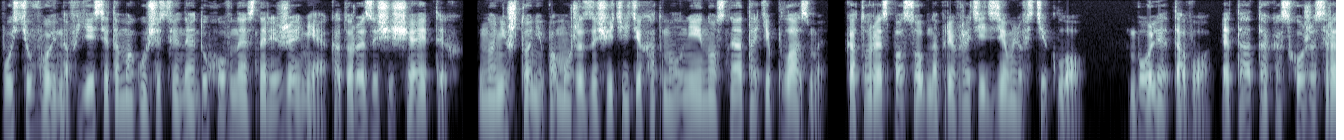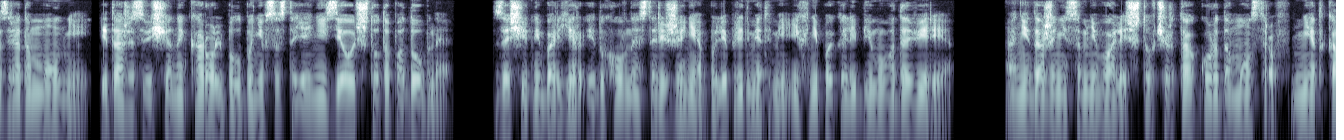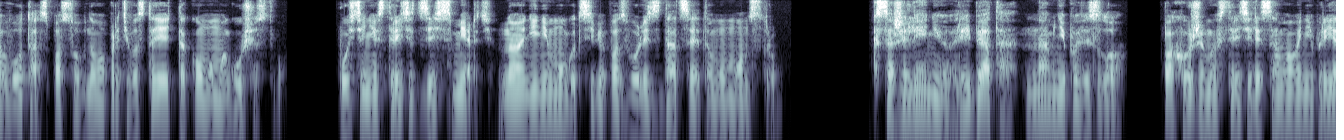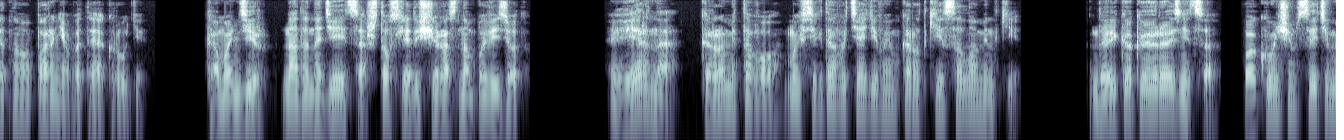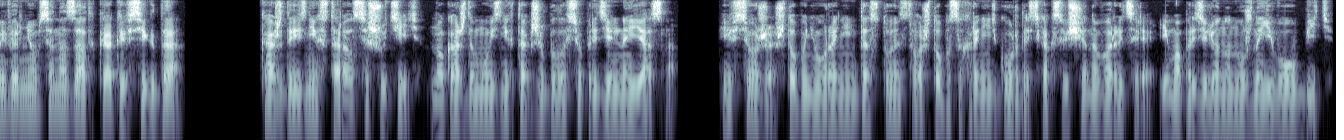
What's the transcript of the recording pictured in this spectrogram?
Пусть у воинов есть это могущественное духовное снаряжение, которое защищает их, но ничто не поможет защитить их от молниеносной атаки плазмы, которая способна превратить Землю в стекло. Более того, эта атака схожа с разрядом молнии, и даже Священный Король был бы не в состоянии сделать что-то подобное. Защитный барьер и духовное снаряжение были предметами их непоколебимого доверия. Они даже не сомневались, что в чертах города монстров нет кого-то, способного противостоять такому могуществу. Пусть они встретят здесь смерть, но они не могут себе позволить сдаться этому монстру. К сожалению, ребята, нам не повезло. Похоже, мы встретили самого неприятного парня в этой округе. Командир, надо надеяться, что в следующий раз нам повезет. Верно. Кроме того, мы всегда вытягиваем короткие соломинки. Да и какая разница? Покончим с этим и вернемся назад, как и всегда. Каждый из них старался шутить, но каждому из них также было все предельно ясно. И все же, чтобы не уронить достоинство, чтобы сохранить гордость как священного рыцаря, им определенно нужно его убить.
